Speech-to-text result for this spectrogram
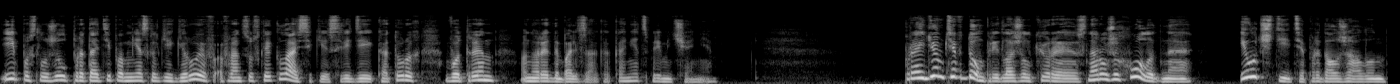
и послужил прототипом нескольких героев французской классики, среди которых Вотрен Оноре де Бальзака. Конец примечания. «Пройдемте в дом», — предложил Кюре. «Снаружи холодно». «И учтите», — продолжал он,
